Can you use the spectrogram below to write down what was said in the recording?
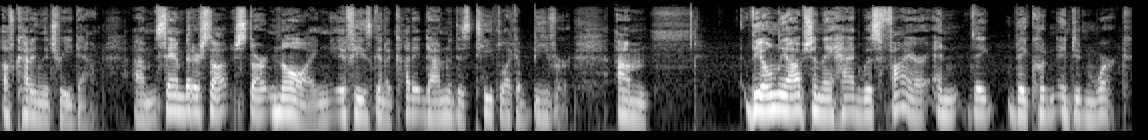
of cutting the tree down. Um, Sam better start start gnawing if he's going to cut it down with his teeth like a beaver. Um, the only option they had was fire, and they they couldn't. It didn't work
